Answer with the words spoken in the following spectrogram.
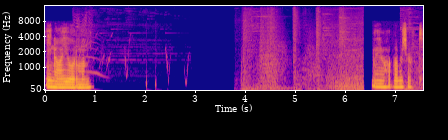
Enayi ormanı. Eyvah araba çarptı.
